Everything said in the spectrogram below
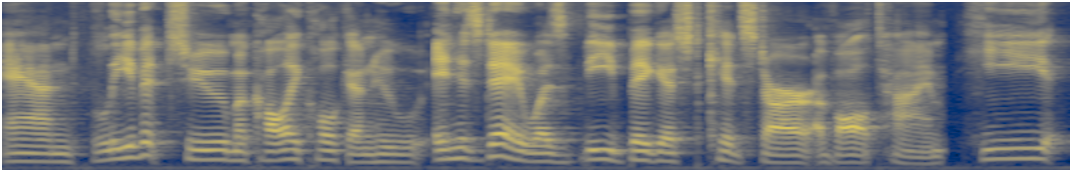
and leave it to Macaulay Culkin, who in his day was the biggest kid star of all time. He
